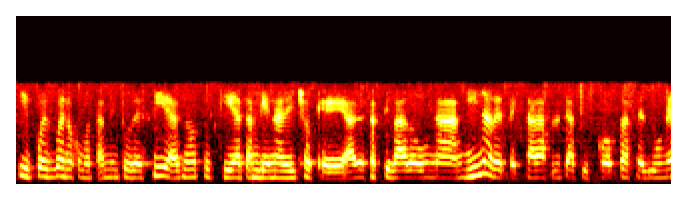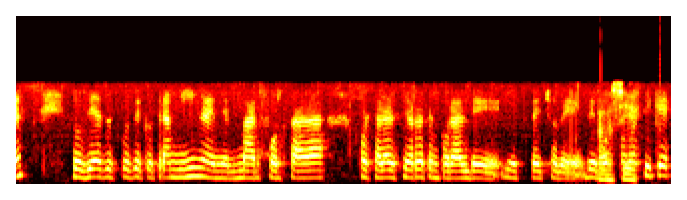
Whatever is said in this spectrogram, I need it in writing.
Y pues bueno, como también tú decías, ¿no? Turquía también ha dicho que ha desactivado una mina detectada frente a sus costas el lunes, dos días después de que otra mina en el mar forzada forzara el cierre temporal de, de estrecho de, de Así que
